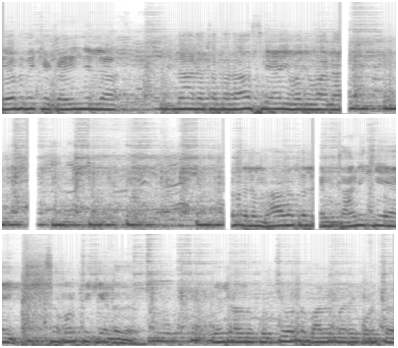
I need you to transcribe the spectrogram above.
ദേവതയ്ക്ക് കഴിഞ്ഞില്ല. പിന്നാലെ തന്റെ ദാസിയായി വരുവാൻ ഭാവത്തിലും കാണിക്കയായി സമർപ്പിക്കേണ്ടത്. എന്നാണ് കുറ്റിയോട്ട ബാലന്മാരെ കുറിച്ച്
